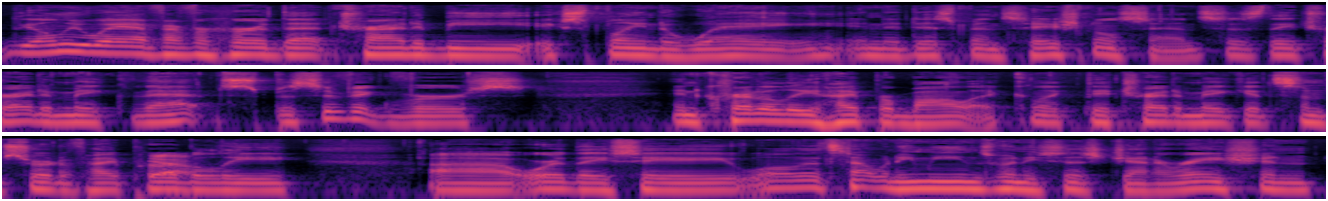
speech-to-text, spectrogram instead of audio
the only way I've ever heard that try to be explained away in a dispensational sense is they try to make that specific verse incredibly hyperbolic. Like they try to make it some sort of hyperbole, uh, or they say, "Well, that's not what he means when he says generation."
